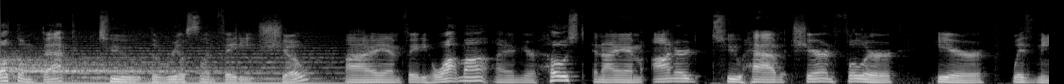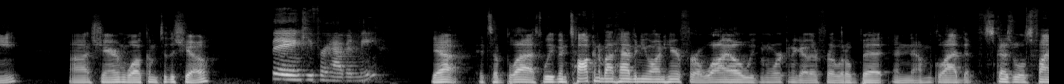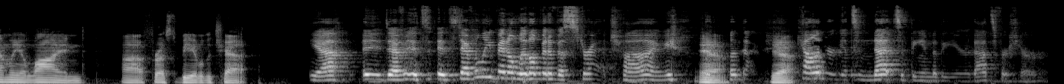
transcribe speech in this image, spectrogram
Welcome back to the Real Slim Fady Show. I am Fady Hawatmeh. I am your host, and I am honored to have Sharrin Fuller here with me. Uh, Sharrin, welcome to the show. Thank you for having me. Yeah, it's a blast. We've been talking about having you on here for a while. We've been working together for a little bit, and I'm glad that schedules finally aligned uh, for us to be able to chat. Yeah, it def- it's it's definitely been a little bit of a stretch, huh? I mean, Yeah, yeah. calendar gets nuts at the end of the year, that's for sure.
